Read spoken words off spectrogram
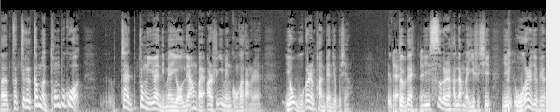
呃，他这个根本通不过，在众议院里面有两百二十一名共和党人，有五个人叛变就不行，对，对不对？你四个人还两百一十七，你五个人就不行，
